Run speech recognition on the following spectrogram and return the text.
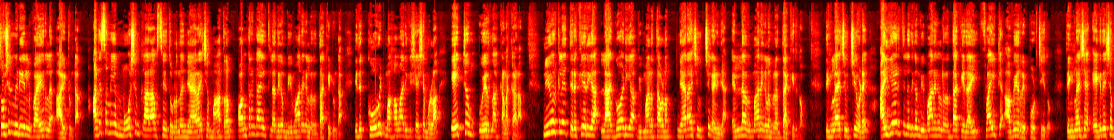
സോഷ്യൽ മീഡിയയിൽ വൈറൽ ആയിട്ടുണ്ട്. അതേസമയം മോശം കാലാവസ്ഥയെ തുടർന്ന് ഞായറാഴ്ച മാത്രം പന്ത്രണ്ടായിരത്തിലധികം വിമാനങ്ങൾ റദ്ദാക്കിയിട്ടുണ്ട്. ഇത് കോവിഡ് മഹാമാരിക്ക് ശേഷമുള്ള ഏറ്റവും ഉയർന്ന കണക്കാണ്. ന്യൂയോർക്കിലെ തിരക്കേറിയ ലാഗ്വാഡിയ വിമാനത്താവളം ഞായറാഴ്ച ഉച്ച കഴിഞ്ഞ എല്ലാ വിമാനങ്ങളും റദ്ദാക്കിയിരുന്നു. തിങ്കളാഴ്ച ഉച്ചയോടെ അയ്യായിരത്തിലധികം വിമാനങ്ങൾ റദ്ദാക്കിയതായി ഫ്ലൈറ്റ് അവെയർ റിപ്പോർട്ട് ചെയ്തു. തിങ്കളാഴ്ച ഏകദേശം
